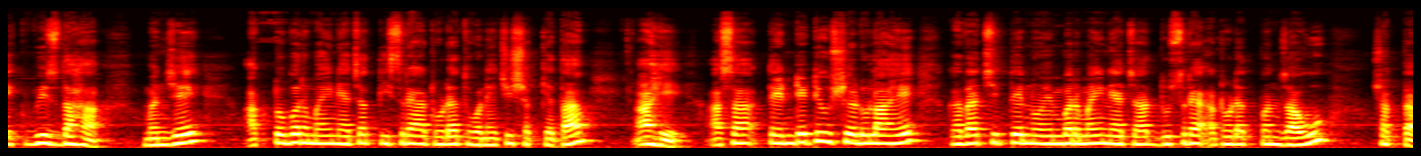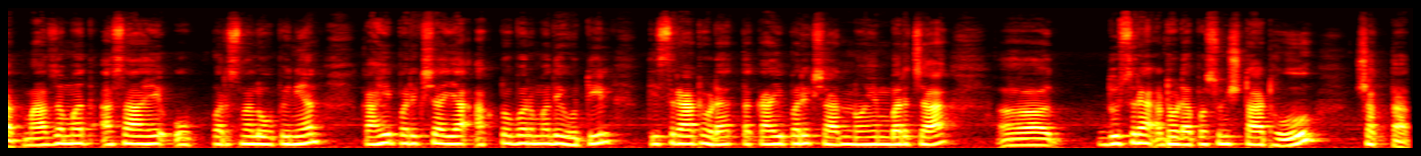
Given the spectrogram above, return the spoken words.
एकवीस दहा म्हणजे ऑक्टोबर महिन्याच्या तिसऱ्या आठवड्यात होण्याची शक्यता आहे. असा टेंटेटिव्ह शेड्यूल आहे. कदाचित ते नोव्हेंबर महिन्याच्या दुसऱ्या आठवड्यात पण जाऊ शकतात. माझं मत असं आहे ओ पर्सनल ओपिनियन काही परीक्षा या ऑक्टोबरमध्ये होतील. तिसऱ्या आठवड्यात तर काही परीक्षा नोव्हेंबरच्या दुसऱ्या आठवड्यापासून स्टार्ट होऊ शकतात.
